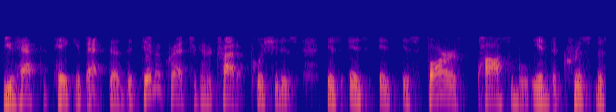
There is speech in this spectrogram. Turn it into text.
You have to take it back. The, the Democrats are going to try to push it as, as, as, as, far as possible into Christmas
